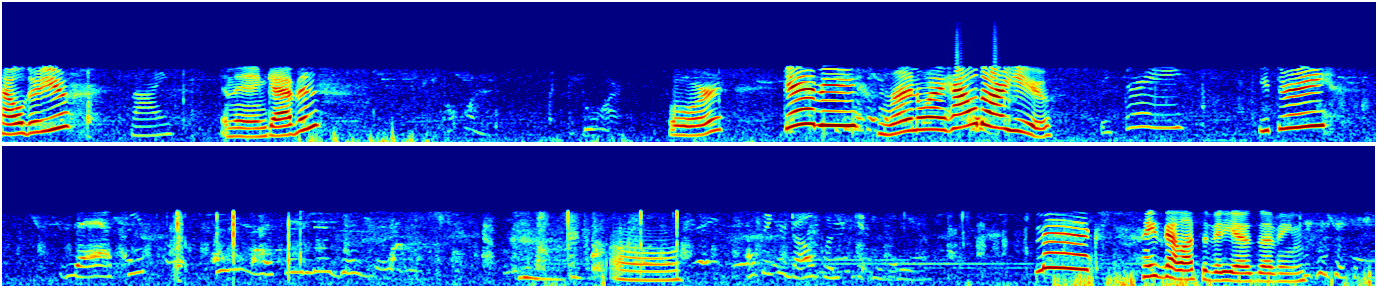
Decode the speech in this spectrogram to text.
How old are you? Nine. And then Gavin? Four. Gabby! Running away. How old are you? Three. You three? Oh, I think your dog wants to get in the video. Max! He's got lots of videos of him.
